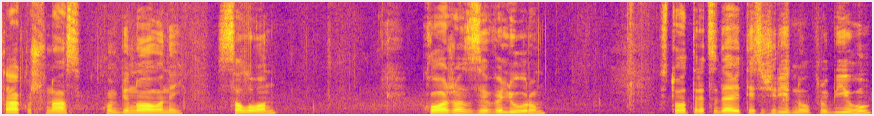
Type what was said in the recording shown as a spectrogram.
Також в нас комбінований салон, кожа з велюром. 139 тисяч рідного пробігу.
